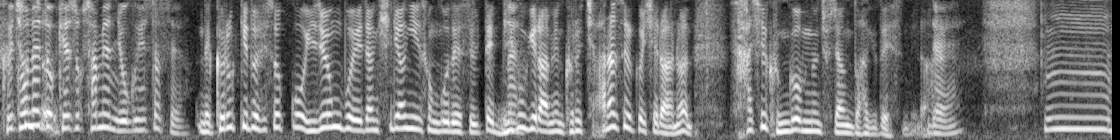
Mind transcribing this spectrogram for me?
그 전에도 계속 사면 요구했었어요. 네, 그렇기도 했었고 이재용 부회장 실형이 선고됐을 때 네. 미국이라면 그렇지 않았을 것이라는 사실 근거 없는 주장도 하기도 했습니다. 네. 음.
